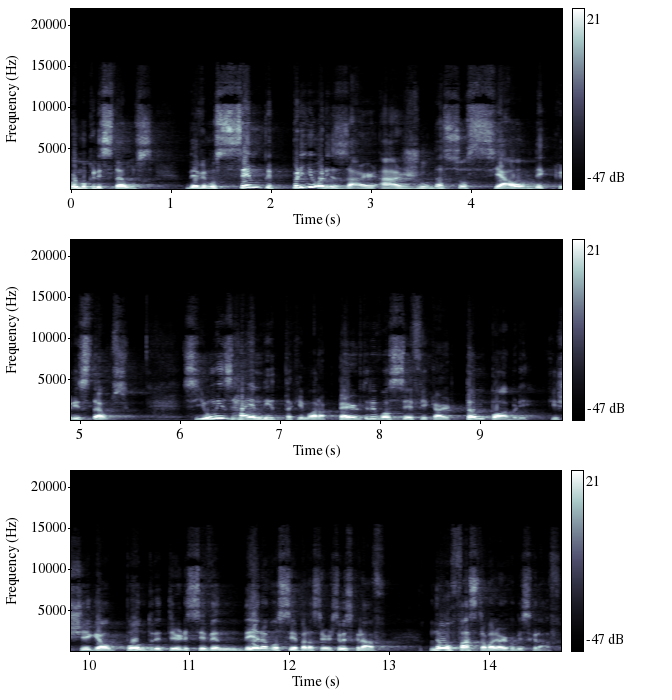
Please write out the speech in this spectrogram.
Como cristãos, devemos sempre priorizar a ajuda social de cristãos. Se um israelita que mora perto de você ficar tão pobre que chega ao ponto de ter de se vender a você para ser seu escravo, não o faça trabalhar como escravo,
